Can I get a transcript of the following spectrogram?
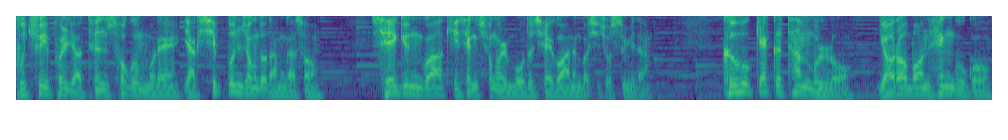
부추잎을 옅은 소금물에 약 10분 정도 담가서 세균과 기생충을 모두 제거하는 것이 좋습니다. 그 후 깨끗한 물로 여러 번 헹구고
